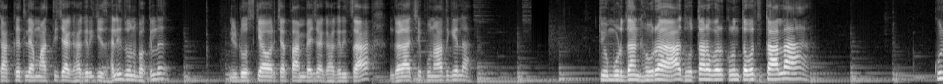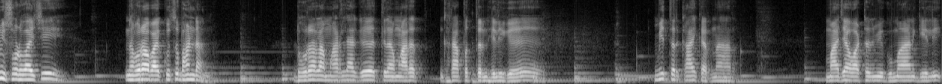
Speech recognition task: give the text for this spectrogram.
काकतल्या मातीच्या घागरीची झाली दोन भकलं नि डोसक्यावरच्या तांब्याच्या घागरीचा गळा चिपून आत गेला. त्यो मुडदा नवरा धोतारावर करून तवर तिथं आला. कुणी सोडवायची? नवरा बायकोचं भांडण. ढोराला मारल्या ग तिला मारत घरापत्तर नेली ग. मी तर काय करणार? माझ्या वाटण मी गुमान गेली.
